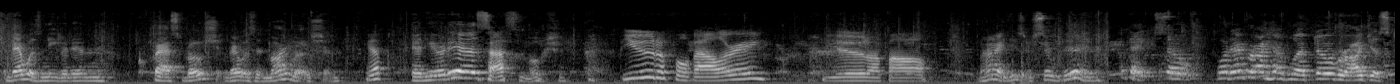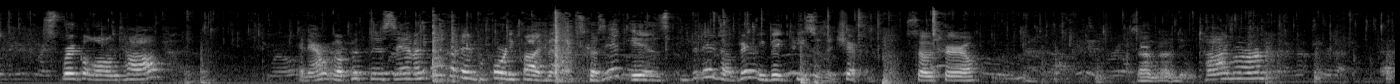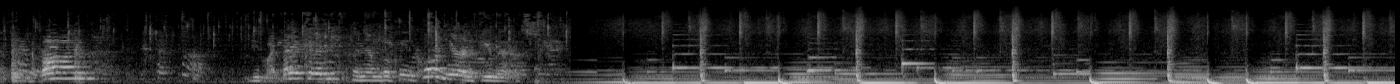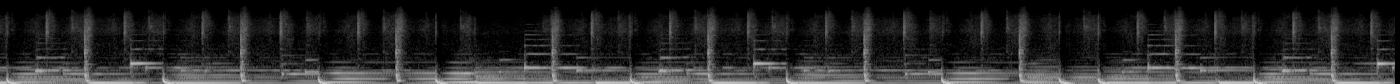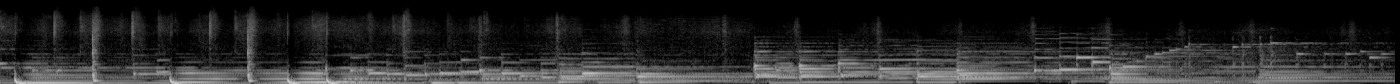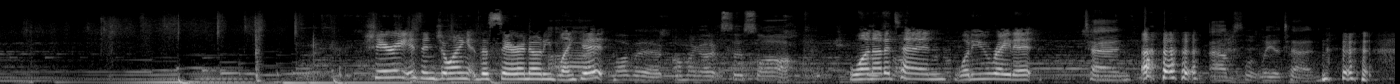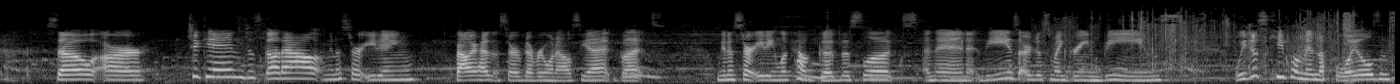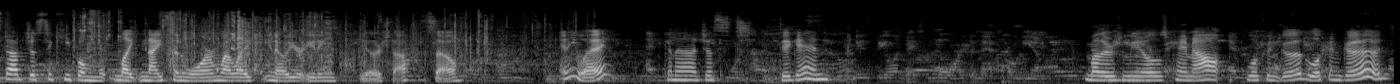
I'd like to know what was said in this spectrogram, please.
That wasn't even in fast motion. That was in my motion. yep, And here it is. fast motion. Beautiful, Valerie. Beautiful. All right, these are so big. Okay, so whatever I have left over, I just sprinkle on top. And now we're gonna put this in. I think I'll put it in for 45 minutes because it is, there's a very big pieces of chicken. So true. So I'm gonna do timer, five, do my bacon, and then we'll clean corn here in a few minutes. Is enjoying the Serenoni blanket. Love it. Oh my god, it's so soft. One out of ten. What do you rate it? 10. Absolutely a 10. So our chicken just got out. I'm gonna start eating. Valerie hasn't served everyone else yet, but I'm gonna start eating. Look how good this looks. And then these are just my green beans. We just keep them in the foils and stuff just to keep them like nice and warm while like, you know, you're eating the other stuff. So anyway, gonna just dig in. Mother's meals came out looking good, looking good.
